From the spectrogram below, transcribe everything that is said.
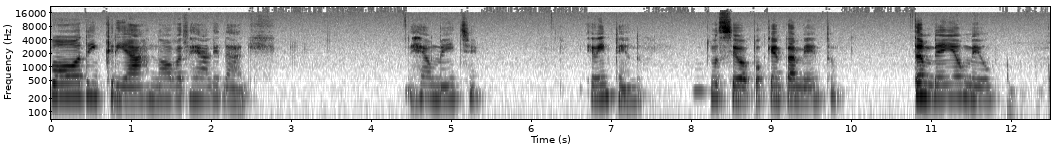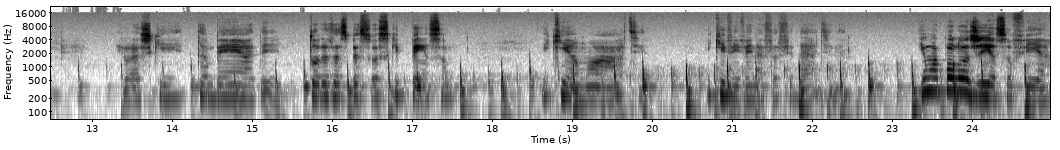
podem criar novas realidades. Realmente Eu entendo. O seu apoquentamento também é o meu. Eu acho que também é a de todas as pessoas que pensam e que amam a arte e que vivem nessa cidade, né? E uma apologia, Sofia,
